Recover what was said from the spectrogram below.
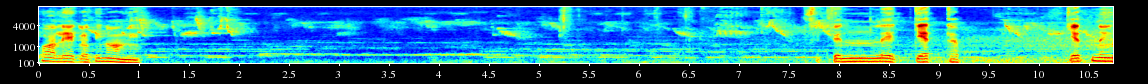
พ่อเลขแล้วพี่น้องนี่สิเป็นเลขเจ็ดครับเจ็ดหนึ่ง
